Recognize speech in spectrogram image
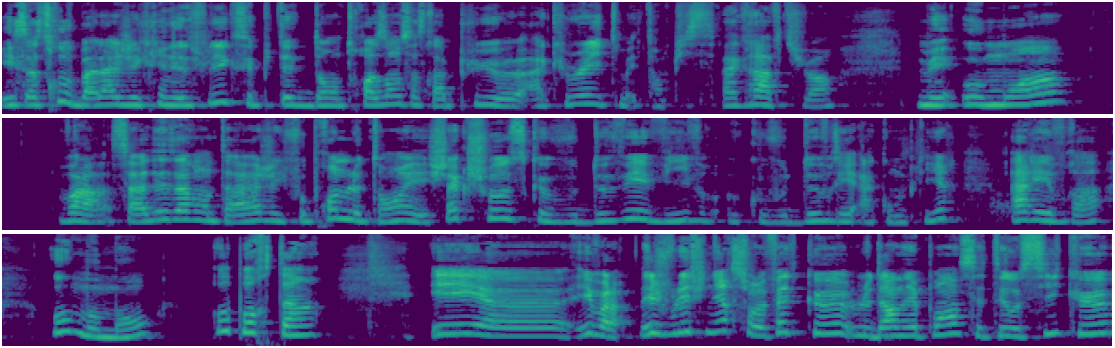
Et ça se trouve, bah là, j'écris Netflix et peut-être dans 3 ans, ça sera plus euh, accurate, mais tant pis, c'est pas grave, tu vois. Mais au moins, voilà, ça a des avantages, il faut prendre le temps et chaque chose que vous devez vivre, que vous devrez accomplir, arrivera au moment opportun. Et, euh, et voilà. Et je voulais finir sur le fait que le dernier point, c'était aussi que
